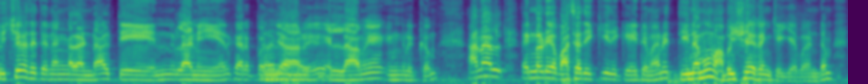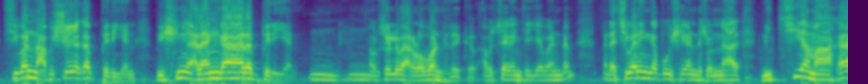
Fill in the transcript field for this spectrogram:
விசேஷ தினங்கள் என்றால் தேன் இளநீர் கருப்பஞ்சாறு எல்லாமே இருக்கும். ஆனால் எங்களுடைய வசதிக்கு இதுக்கு ஏற்ற மாதிரி தினமும் அபிஷேகம் செய்ய வேண்டும். சிவன் அபிஷேக பிரியன் விஷ்ணு அலங்கார பிரியன் அவர் சொல்லுவார் ஒவ்வொன்று இருக்கு அபிஷேகம் செய்ய வேண்டும். மற்ற சிவலிங்க பூஜை என்று சொன்னால் நிச்சயமாக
